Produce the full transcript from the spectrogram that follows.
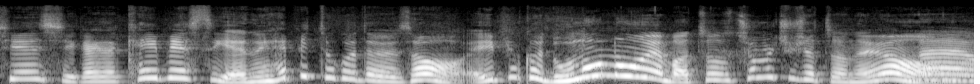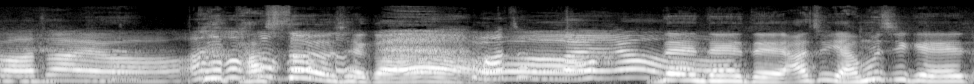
시은 씨가 KBS 예능 해피투게더에서 에이핑크의 노노노에 맞춰서 춤을 추셨잖아요. 네, 맞아요. 그거 봤어요, 제가. 아, 정말요? 네네네. 아주 야무지게.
